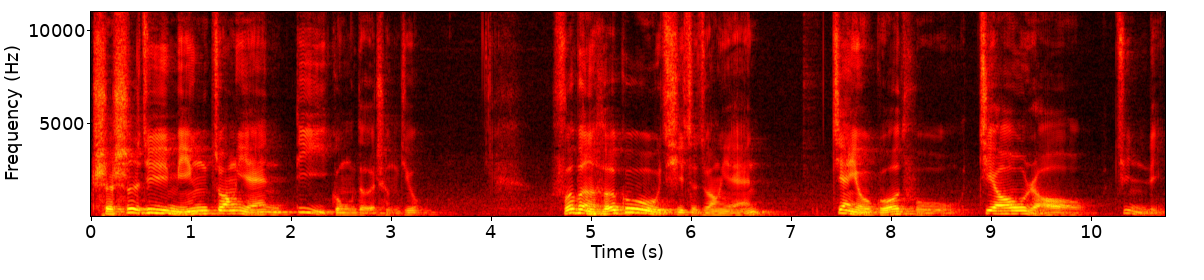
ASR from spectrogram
此世具名庄严地功德成就，佛本何故起此庄严？见有国土娇娆峻岭，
